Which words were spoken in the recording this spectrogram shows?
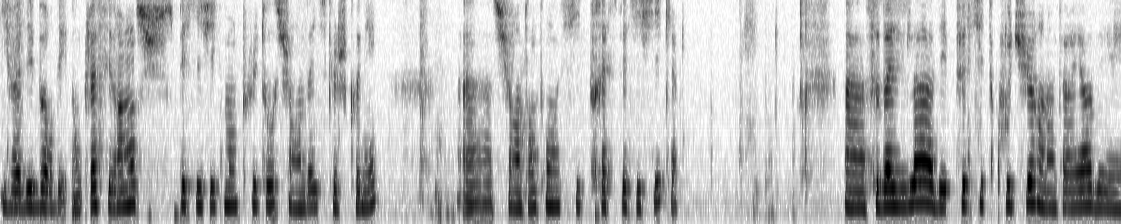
il va déborder. Donc là c'est vraiment spécifiquement plutôt sur un dice que je connais, euh, sur un tampon aussi très spécifique. Euh, ce dice là a des petites coutures à l'intérieur des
